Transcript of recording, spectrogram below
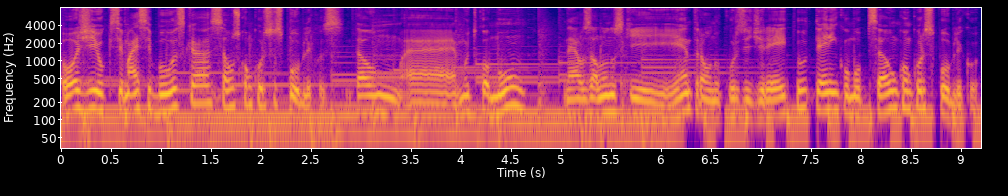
hoje o que mais se busca são os concursos públicos. Então, é muito comum né, os alunos que entram no curso de Direito terem como opção um concurso público.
